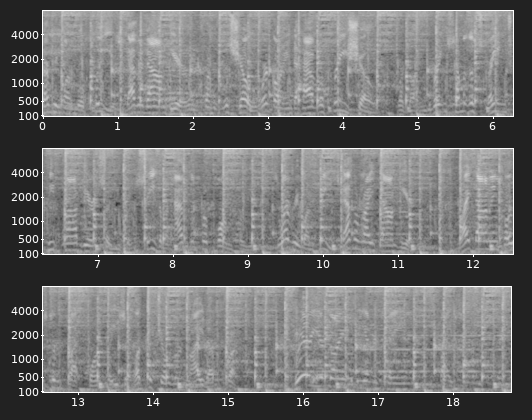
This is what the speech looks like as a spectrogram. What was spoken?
everyone will please gather down here in front of the show, we're going to have a free show. We're going to bring some of the strange people out here so you can see them and have them perform for you. So everyone, please gather right down here. Right down in close to the platform, please, and let the children right up front. Here you're going to be entertained by some strange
